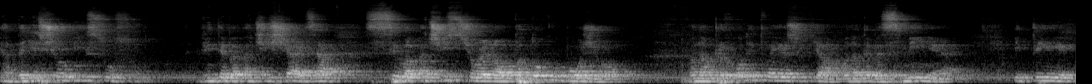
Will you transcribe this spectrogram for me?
і віддаєш його Ісусу. Він тебе очищає, ця сила очищувального потоку Божого. Вона приходить в твоє життя, вона тебе змінює, і ти,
